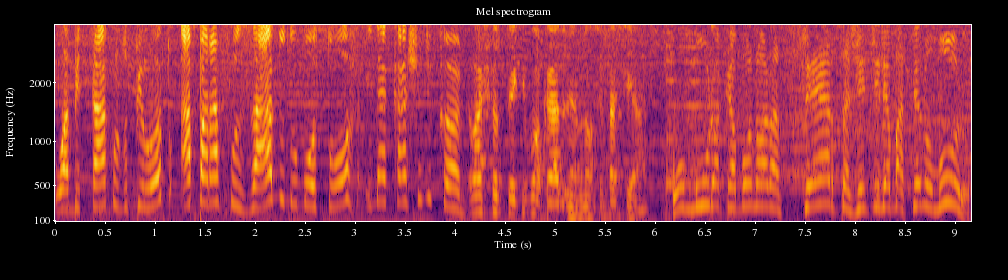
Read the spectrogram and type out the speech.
o habitáculo do piloto aparafusado do motor e da caixa de câmbio. Eu acho que eu tô equivocado mesmo, não, você tá certo. O muro acabou na hora certa, gente ia bater no muro.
